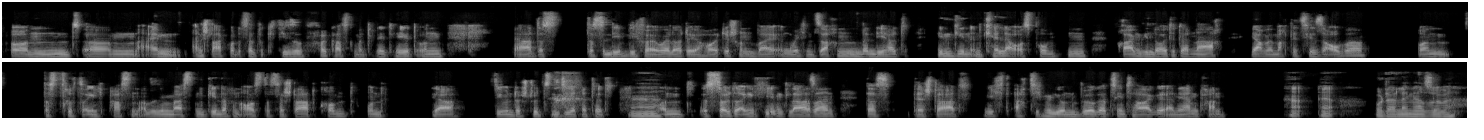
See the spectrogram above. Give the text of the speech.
Und ähm, ein, ein Schlagwort ist halt wirklich diese Vollkasko-Mentalität. Und ja, das, das erleben die Feuerwehrleute ja heute schon bei irgendwelchen Sachen, wenn die halt hingehen, in Keller auspumpen, fragen die Leute danach, ja, wer macht jetzt hier sauber? Und das trifft eigentlich passend. Also die meisten gehen davon aus, dass der Staat kommt und ja, sie unterstützen, sie rettet. Ja. Und es sollte eigentlich jedem klar sein, dass der Staat nicht 80 Millionen Bürger zehn Tage ernähren kann. Ja, ja. Oder länger sogar.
